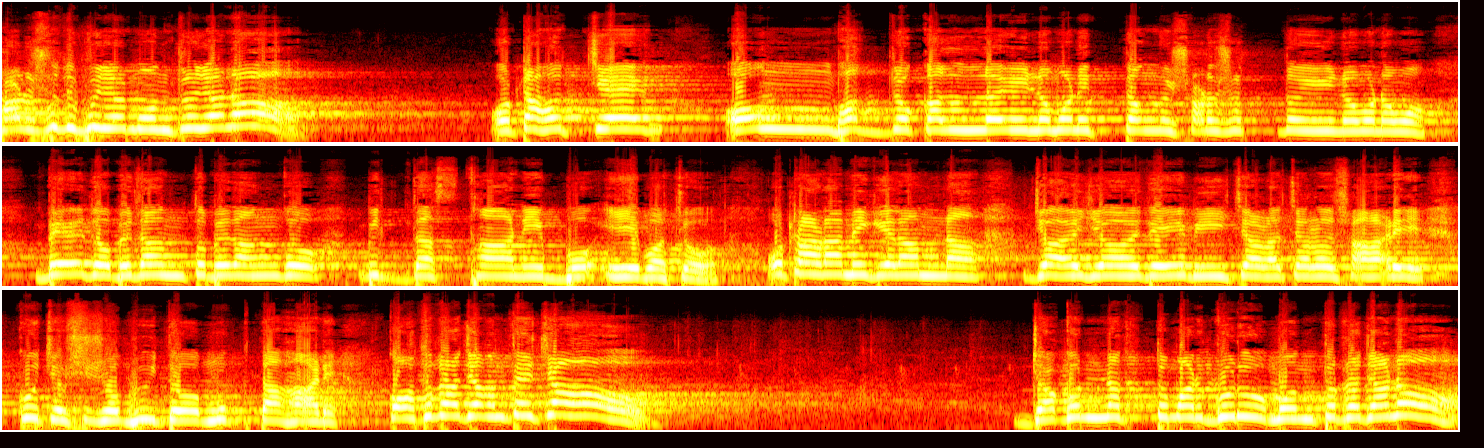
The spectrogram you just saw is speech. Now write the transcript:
সরস্বতী পূজার মন্ত্র জানো? ওটা হচ্ছে ওং ভদ্রকল্লই নম নিত্যং সরস্বত্যই নম নম। বেদ বেদান্ত বেদাঙ্গ বিদ্যাস্থানে এ বচ। ওটা আর আমি গেলাম না। জয় জয় দেবী চলাচল সারে, কুচ শিশভূত মুক্তাহারে। কতটা জানতে চাও? জগন্নাথ তোমার গুরু, মন্ত্রটা জানো?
